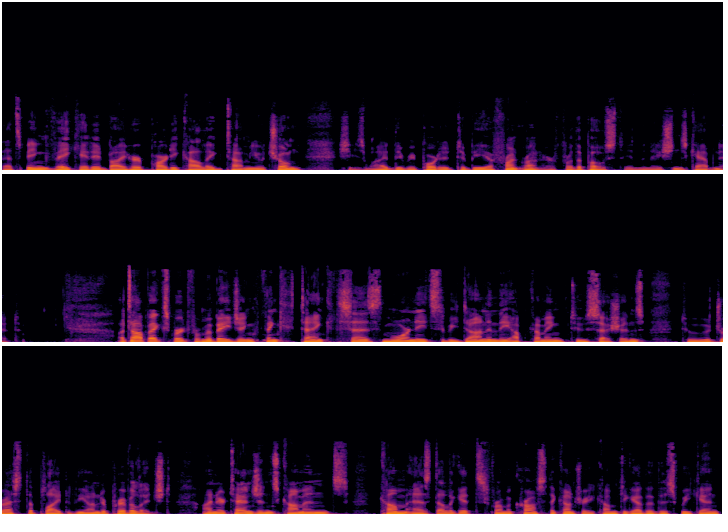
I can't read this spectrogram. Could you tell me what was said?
that's being vacated by her party colleague Tam Yiu Chung. She's widely reported to be a frontrunner for the post in the nation's cabinet. A top expert from a Beijing think tank says more needs to be done in the upcoming two sessions to address the plight of the underprivileged. Einar Tangen's comments come as delegates from across the country come together this weekend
